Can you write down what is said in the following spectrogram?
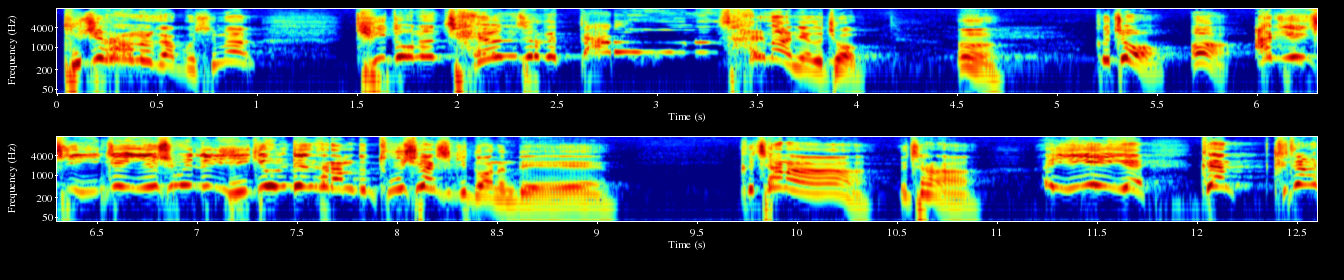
부지런함을 갖고 있으면 기도는 자연스럽게 따라오는 삶 아니야, 그렇죠? 어. 그죠? 어, 아니 이제 예수 믿은 2개월 된 사람도 2시간씩 기도하는데. 그렇잖아. 그렇잖아. 이게 이게 그냥 그냥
